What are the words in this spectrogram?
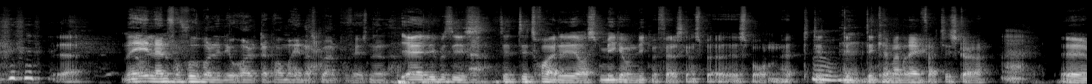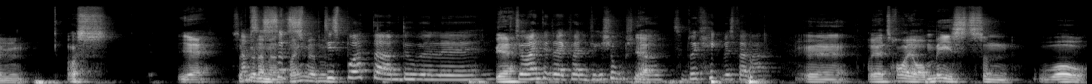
ja. Men en eller anden fra fodboldelevhold, der kommer hen og spørger en professionel. Ja, lige præcis. Ja. Det, det tror jeg, det er også mega unikt med faldskærmssporten, at det, mm. det, det kan man rent faktisk gøre. Ja. Øhm, og ja, så begynder man at springe med dem. De spurgte dig, om du ville uh, ja. join det der kvalifikationsnød, ja. som du ikke helt vidste, hvad var. Øh, og jeg tror, jeg var mest sådan, wow,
